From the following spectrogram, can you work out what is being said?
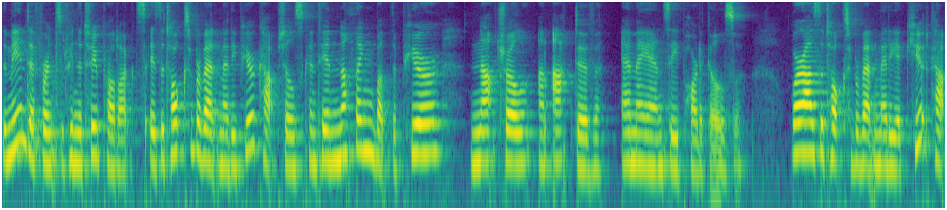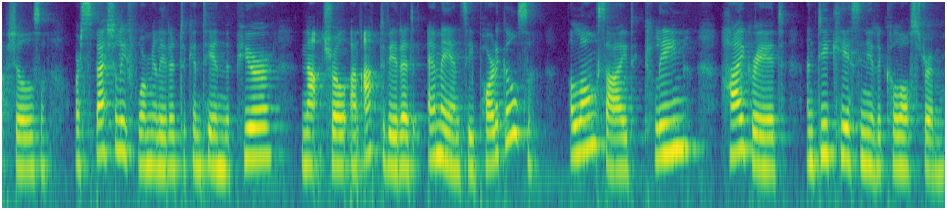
The main difference between the two products is the Toxaprevent MediPure capsules contain nothing but the pure, natural and active MANC particles, whereas the Toxaprevent MediAcute capsules are specially formulated to contain the pure, natural and activated MANC particles alongside clean, high-grade and decaseinated colostrum,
